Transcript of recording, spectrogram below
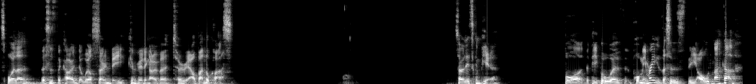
Spoiler, this is the code that we'll soon be converting over to our bundle class. So let's compare. For the people with poor memory, this is the old markup,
